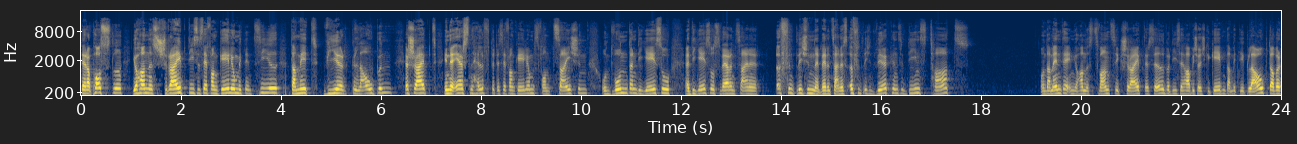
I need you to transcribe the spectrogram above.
Der Apostel Johannes schreibt dieses Evangelium mit dem Ziel, damit wir glauben. Er schreibt in der ersten Hälfte des Evangeliums von Zeichen und Wundern, die, Jesu, äh, die Jesus während, seiner öffentlichen, während seines öffentlichen Wirkens im Dienst tat. Und am Ende im Johannes 20 schreibt er selber, diese habe ich euch gegeben, damit ihr glaubt. Aber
